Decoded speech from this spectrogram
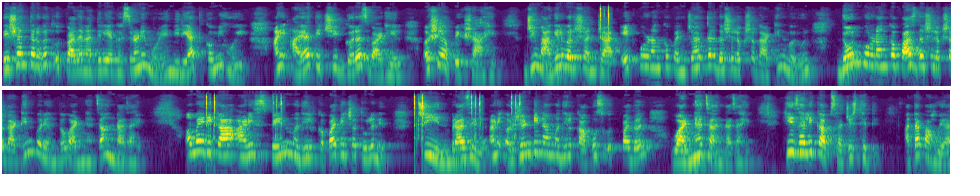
देशांतर्गत उत्पादनातील या घसरणीमुळे निर्यात कमी होईल आणि आयातीची गरज वाढेल अशी अपेक्षा आहे जी मागील वर्षांच्या एक पूर्णांक पंच्याहत्तर दशलक्ष गाठींवरून दोन पूर्णांक पाच दशलक्ष गाठींपर्यंत वाढण्याचा अंदाज आहे. अमेरिका आणि स्पेनमधील कपातीच्या तुलनेत चीन ब्राझील आणि अर्जेंटिनामधील कापूस उत्पादन वाढण्याचा अंदाज आहे. ही झाली कापसाची स्थिती. आता पाहूया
